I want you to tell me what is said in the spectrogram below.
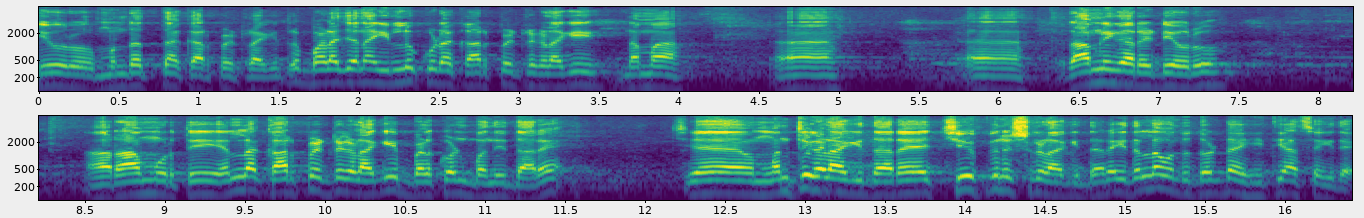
ಇವರು ಮುಂದತ್ನ ಕಾರ್ಪೊರೇಟರ್ ಆಗಿದ್ದರು ಭಾಳ ಜನ ಇಲ್ಲೂ ಕೂಡ ಕಾರ್ಪೊರೇಟರ್ಗಳಾಗಿ ನಮ್ಮ ಆ, ಆ, ರಾಮಲಿಂಗಾರೆಡ್ಡಿ ಅವರು ಆ, ರಾಮಮೂರ್ತಿ ಎಲ್ಲ ಕಾರ್ಪೊರೇಟರ್ಗಳಾಗಿ ಬೆಳ್ಕೊಂಡು ಬಂದಿದ್ದಾರೆ. ಮಂತ್ರಿಗಳಾಗಿದ್ದಾರೆ ಚೀಫ್ ಮಿನಿಸ್ಟರ್ಗಳಾಗಿದ್ದಾರೆ ಇದೆಲ್ಲ ಒಂದು ದೊಡ್ಡ ಇತಿಹಾಸ ಇದೆ.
